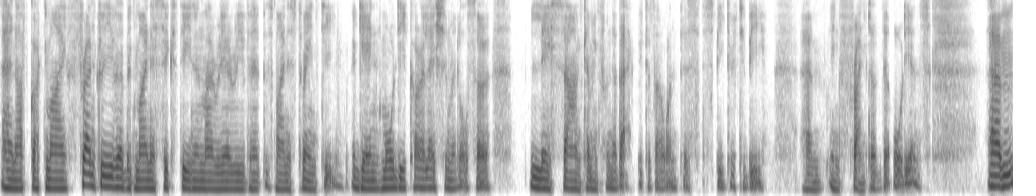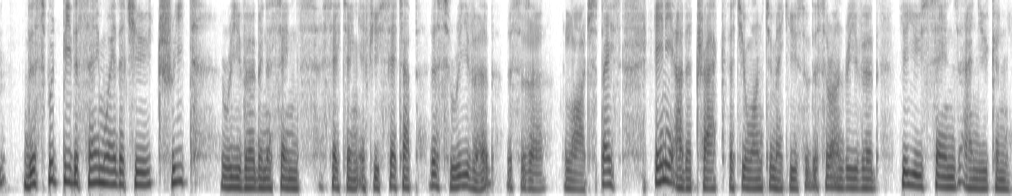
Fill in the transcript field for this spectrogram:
And I've got my front reverb at minus 16 and my rear reverb is minus 20. Again, more decorrelation, but also less sound coming from the back because I want this speaker to be um, in front of the audience. Um, this would be the same way that you treat reverb in a sense setting. If you set up this reverb, this is a large space. Any other track that you want to make use of the surround reverb, you use sends and you can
